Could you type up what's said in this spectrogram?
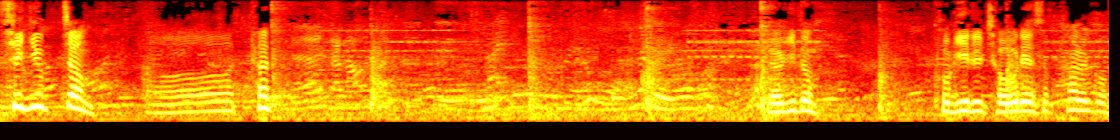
식육점. 어, 탓. 여기도 고기를 저울에서 팔고,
